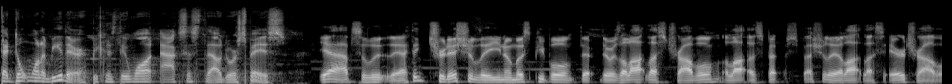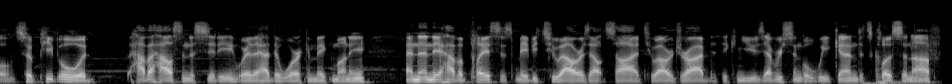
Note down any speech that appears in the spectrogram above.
that don't want to be there because they want access to the outdoor space. Yeah, absolutely. I think traditionally, you know, most people there, there was a lot less travel, a lot especially a lot less air travel. So people would have a house in the city where they had to work and make money, and then they have a place that's maybe two hours outside, two hour drive that they can use every single weekend. It's close enough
